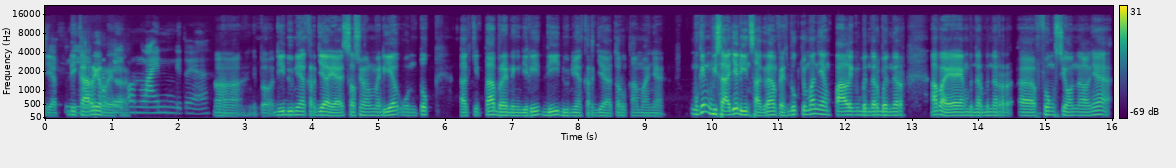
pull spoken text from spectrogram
CV di karir ya. online gitu ya. Ah, itu di dunia kerja ya, sosial media untuk eh, kita branding diri di dunia kerja terutamanya. Mungkin bisa aja di Instagram, Facebook, cuman yang paling bener-bener apa ya, yang bener-bener eh, fungsionalnya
